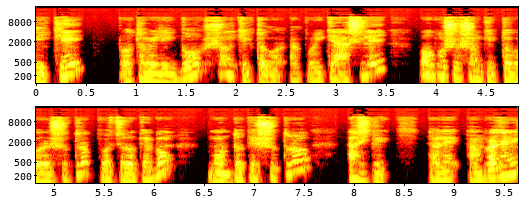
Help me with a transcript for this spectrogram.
লিখে প্রথমে লিখব সংক্ষিপ্ত গড় আর পরীক্ষায় আসলে অবশ্যই সংক্ষিপ্ত গড়ের সূত্র প্রচুরক এবং মদ্যকের সূত্র আসবে। তাহলে আমরা জানি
